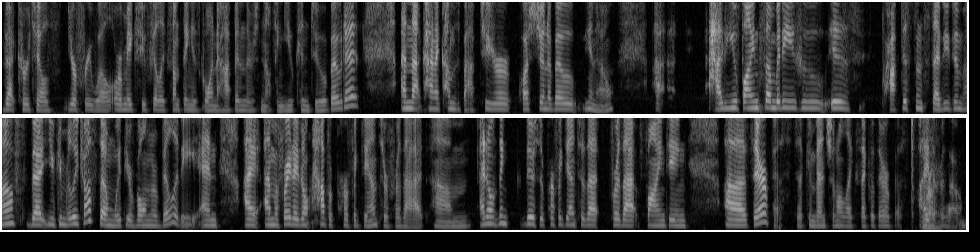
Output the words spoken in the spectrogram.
that curtails your free will or makes you feel like something is going to happen. There's nothing you can do about it. And that kind of comes back to your question about, you know, uh, how do you find somebody who is practiced and studied enough that you can really trust them with your vulnerability. And I, am afraid I don't have a perfect answer for that. Um, I don't think there's a perfect answer that for that finding a therapist, a conventional like psychotherapist either, right. though.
